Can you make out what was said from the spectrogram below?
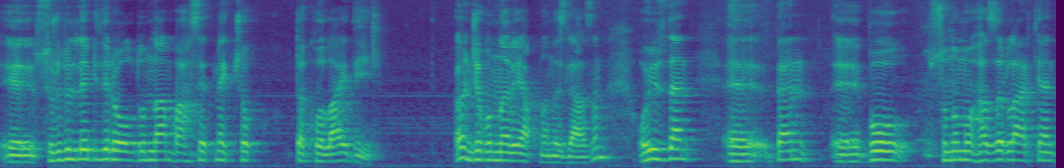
e, sürdürülebilir olduğundan bahsetmek çok da kolay değil. Önce bunları yapmanız lazım. O yüzden ben e, bu sunumu hazırlarken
